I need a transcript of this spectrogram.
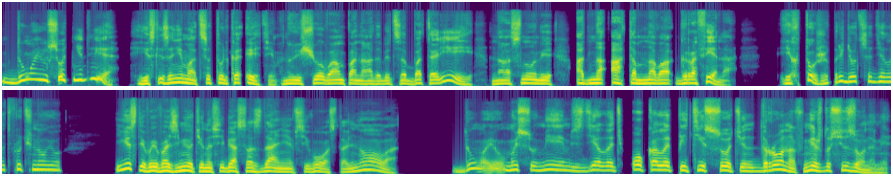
«Думаю, сотни-две, если заниматься только этим. Но еще вам понадобятся батареи на основе одноатомного графена. Их тоже придется делать вручную. Если вы возьмете на себя создание всего остального, Думаю, мы сумеем сделать около пяти сотен дронов между сезонами.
